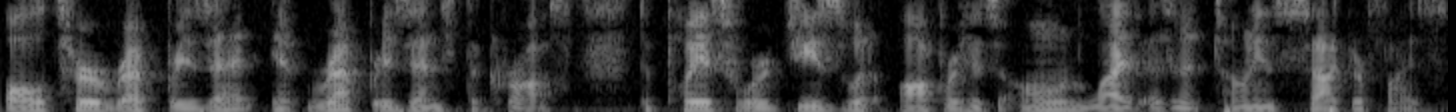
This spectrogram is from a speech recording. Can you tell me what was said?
altar represent? It represents the cross, the place where Jesus would offer his own life as an atoning sacrifice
